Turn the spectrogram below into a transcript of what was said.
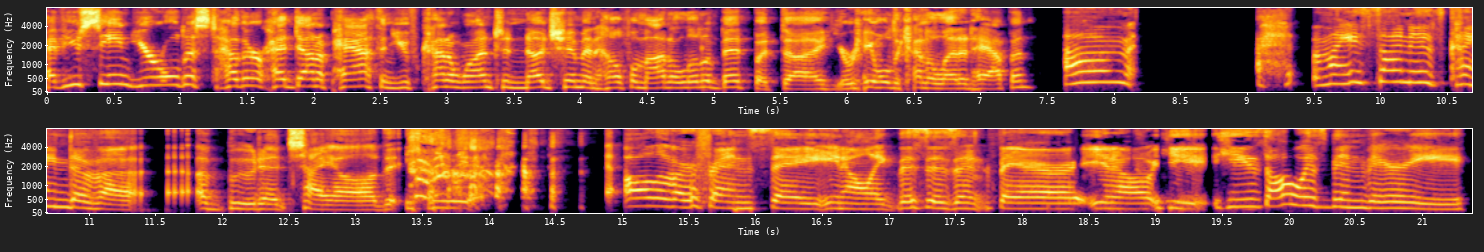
Have you seen your oldest Heather head down a path and you've kind of wanted to nudge him and help him out a little bit, but uh, you're able to kind of let it happen? Um, my son is kind of a a Buddha child. He, all of our friends say, you know, like this isn't fair. You know, he he's always been very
